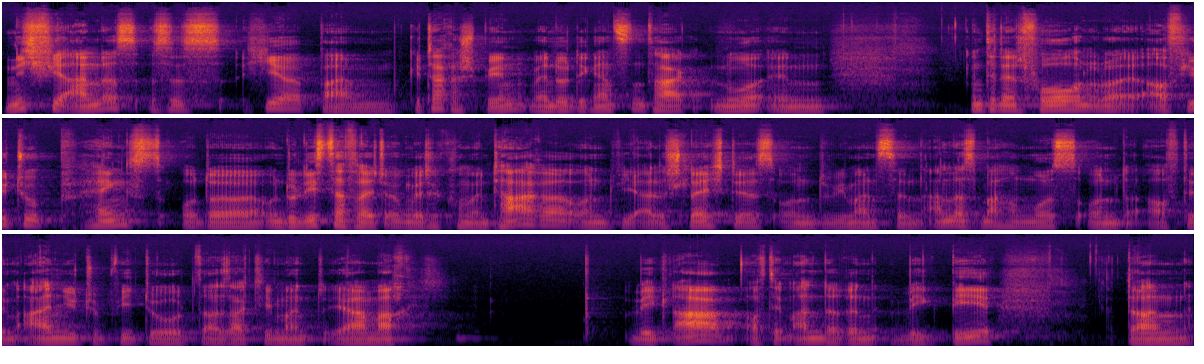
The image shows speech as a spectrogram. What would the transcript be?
nicht viel anders ist es hier beim Gitarrespielen, wenn du den ganzen Tag nur in Internetforen oder auf YouTube hängst oder und du liest da vielleicht irgendwelche Kommentare und wie alles schlecht ist und wie man es denn anders machen muss und auf dem einen YouTube-Video, da sagt jemand, ja, mach Weg A, auf dem anderen Weg B, dann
